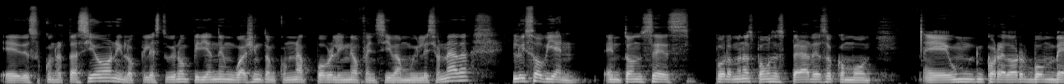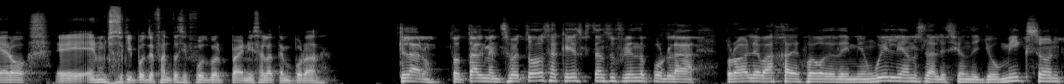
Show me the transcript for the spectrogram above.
eh, de su contratación y lo que le estuvieron pidiendo en Washington con una pobre línea ofensiva muy lesionada, lo hizo bien. Entonces, por lo menos podemos esperar de eso como un corredor bombero en muchos equipos de fantasy fútbol para iniciar la temporada. Claro, totalmente. Sobre todo aquellos que están sufriendo por la probable baja de juego de Damian Williams, la lesión de Joe Mixon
